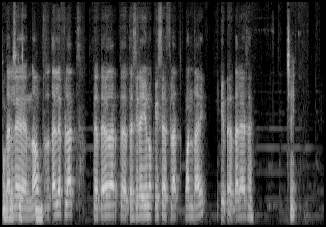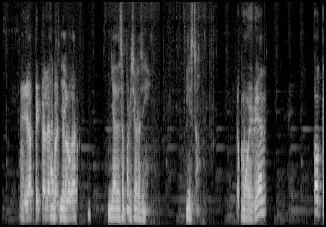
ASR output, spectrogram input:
Dale, no, pues dale flat. Te debe darte, decir hay uno que dice flat one die y dale a ese. Sí. Y ya pícale a cualquier lugar. Ya desapareció ahora sí. Listo. Muy bien. Ok.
